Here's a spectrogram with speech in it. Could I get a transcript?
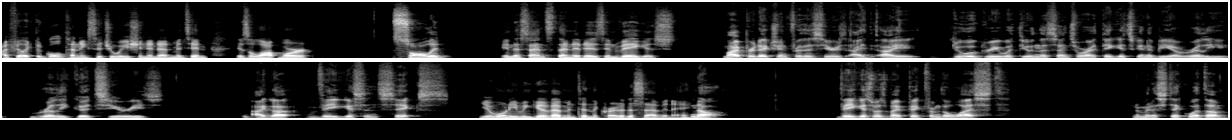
I feel like the goaltending situation in Edmonton is a lot more solid in a sense than it is in Vegas. My prediction for this series, I I do agree with you in the sense where I think it's going to be a really really good series. I got Vegas in six. You won't even give Edmonton the credit of seven, eh? No, Vegas was my pick from the West, and I'm going to stick with them.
